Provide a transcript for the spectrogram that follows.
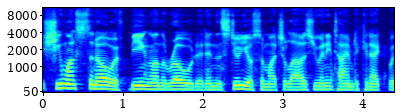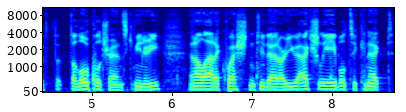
She wants to know if being on the road and in the studio so much allows you any time to connect with the, the local trans community. And I'll add a question to that. Are you actually able to connect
